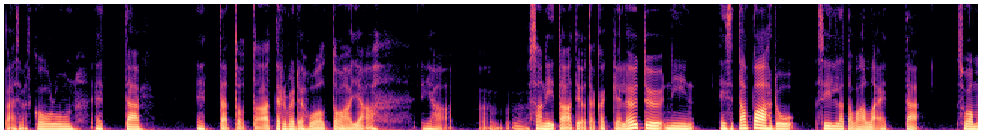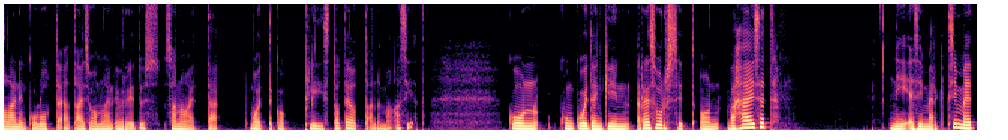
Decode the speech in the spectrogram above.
pääsevät kouluun, että, että tota, terveydenhuoltoa ja, ja sanitaatiota ja kaikkea löytyy, niin ei se tapahdu sillä tavalla, että suomalainen kuluttaja tai suomalainen yritys sanoo, että voitteko please toteuttaa nämä asiat. Kun, kun kuitenkin resurssit on vähäiset, niin esimerkiksi met,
